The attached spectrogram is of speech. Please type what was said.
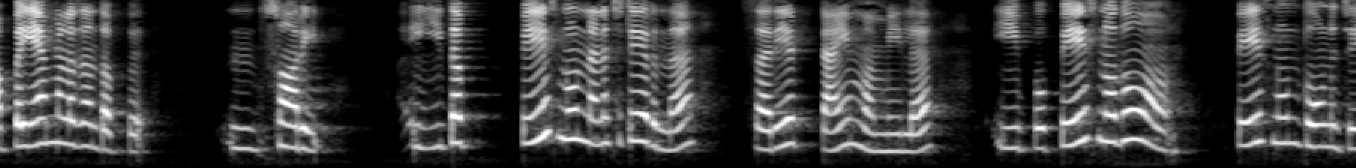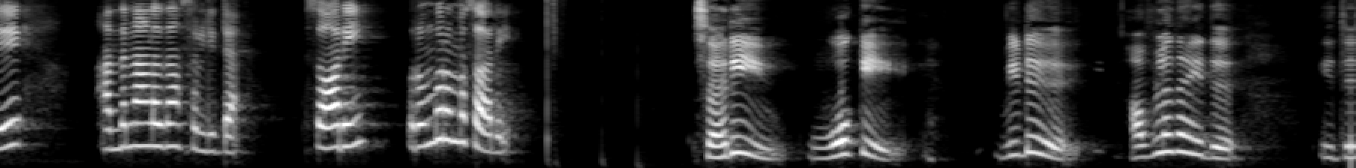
அப்போ என் மேல தான் தப்பு. சாரி இதை பேசணும்னு நினச்சிட்டே இருந்தேன். சரியா டைம் மம்மியில் இப்போ பேசினதும் பேசணும்னு தோணுச்சு. அதனால தான் சொல்லிட்டேன். சாரி ரொம்ப ரொம்ப சாரி சரி ஓகே விடு. அவ்வளோதான் இது. இது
